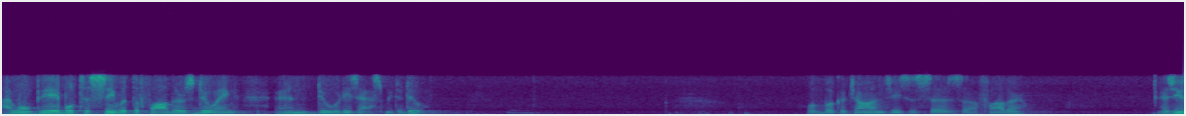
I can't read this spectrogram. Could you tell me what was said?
I won't be able to see what the Father is doing and do what He's asked me to do. Well, the book of John, Jesus says, uh, Father, as you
